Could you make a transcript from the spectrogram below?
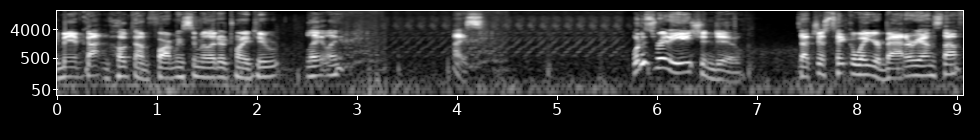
You may have gotten hooked on Farming Simulator 22 lately. Nice. What does radiation do? Does that just take away your battery on stuff?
